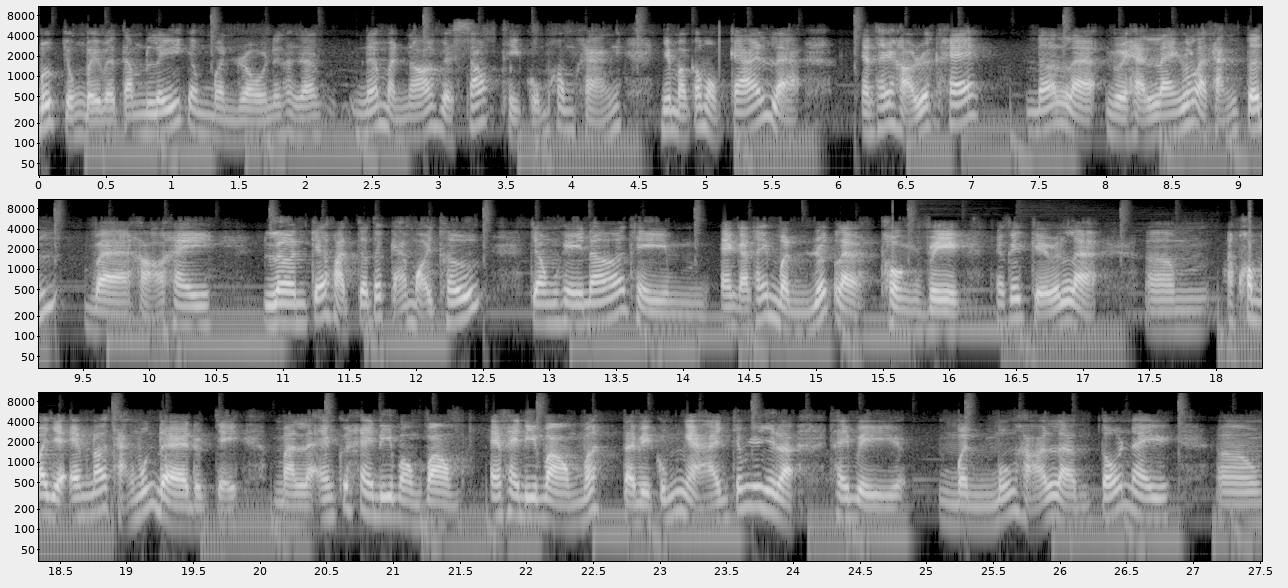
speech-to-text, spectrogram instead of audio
bước chuẩn bị về tâm lý cho mình rồi nên thành ra nếu mà nói về sốc thì cũng không hẳn. Nhưng mà có một cái là em thấy họ rất khác đó là người Hà Lan rất là thẳng tính và họ hay lên kế hoạch cho tất cả mọi thứ. Trong khi đó thì em cảm thấy mình rất là thuần việt theo cái kiểu là um, không bao giờ em nói thẳng vấn đề được chị mà là em cứ hay đi vòng vòng em hay đi vòng á tại vì cũng ngại giống như là thay vì mình muốn hỏi là tối nay uh,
